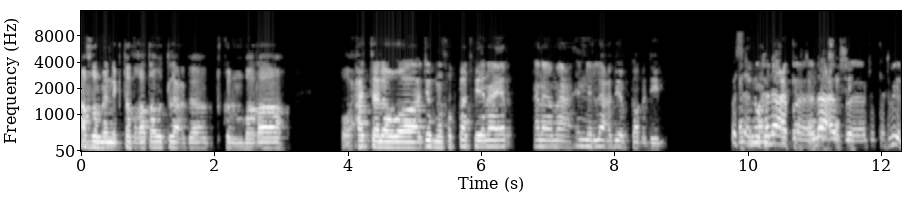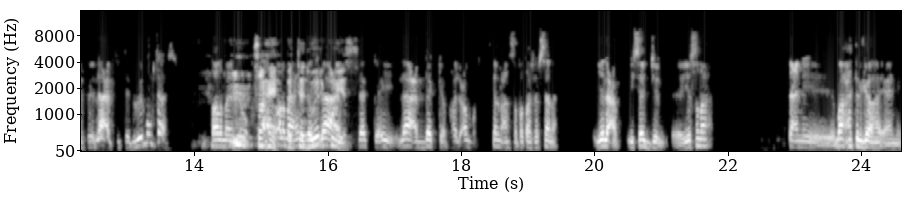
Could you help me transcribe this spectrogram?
أفضل من أنك تضغطه وتلعبه بكل مباراة. وحتى لو جبنا صفقات في يناير أنا مع إن اللاعب يبقى بديل. بس إنه كلاعب لاعب في التدوير في لاعب في التدوير ممتاز. طالما إنه صحيح. طالما لاعب كويس. دكه إي لاعب دكة بهالعمر تتكلم عن 17 سنة يلعب يسجل يصنع يعني ما حتلقاها يعني,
